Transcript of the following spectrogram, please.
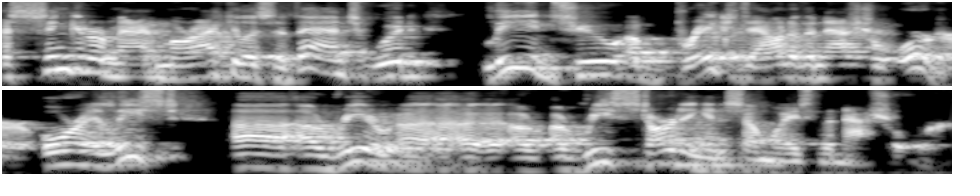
a singular miraculous event would lead to a breakdown of the natural order, or at least uh, a, re- uh, a, a restarting in some ways of the natural order.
